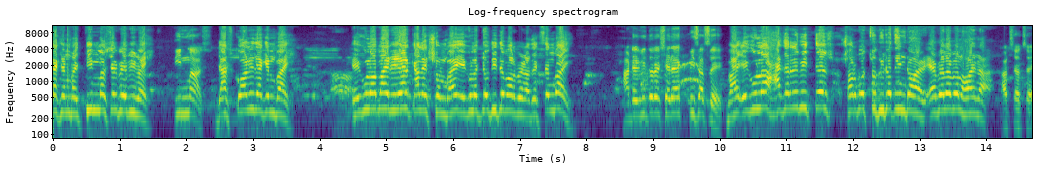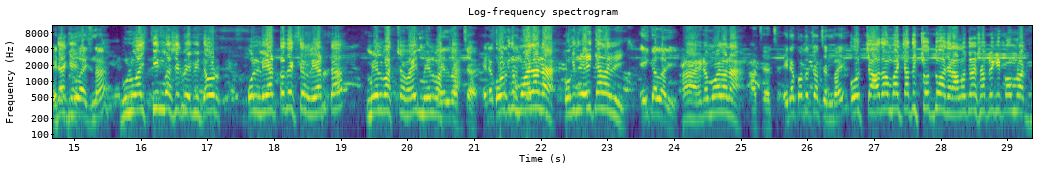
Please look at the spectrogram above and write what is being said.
দেখেন ভাই তিন মাসের বেবি ভাই। তিন মাস? জাস্ট কোয়ালিটি দেখেন ভাই। এগুলো ভাই রেয়ার কালেকশন ভাই এগুলো কেউ দিতে পারবে না দেখছেন ভাই? হাটের ভিতরে সেরা এক পিস আছে। ভাই এগুলো হাজারের ভিতরে সর্বোচ্চ দুইটা তিনটা হয় অ্যাভেলেবেল হয় না। আচ্ছা আচ্ছা এটা। ব্লু আইজ না? ব্লু আইস তিন মাসের বেবি ওর ওর লেয়ারটা দেখছেন লেয়ারটা মেল বাচ্চা ভাই মেল বাচ্চা। এটা ওর কিন্তু ময়লা না ও কিন্তু এই কালারই এই কালারই হ্যাঁ এটা ময়লা না। আচ্ছা আচ্ছা। এটা কত চাচ্ছেন ভাই? ও চা দাম ভাই চাতে চোদ্দ হাজার। আলোচনা সাপেক্ষে কম রাখব।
